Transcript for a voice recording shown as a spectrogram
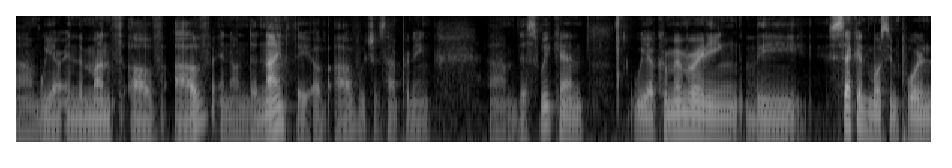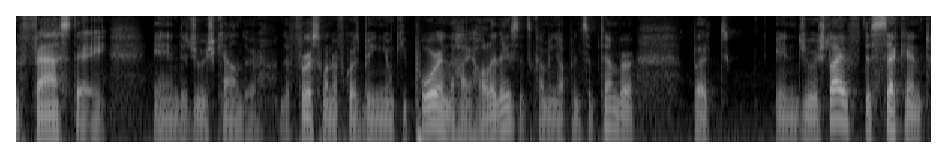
Um, we are in the month of Av, and on the ninth day of Av, which is happening um, this weekend, we are commemorating the second most important fast day in the Jewish calendar. The first one, of course, being Yom Kippur and the high holidays that's coming up in September. But in Jewish life, the second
